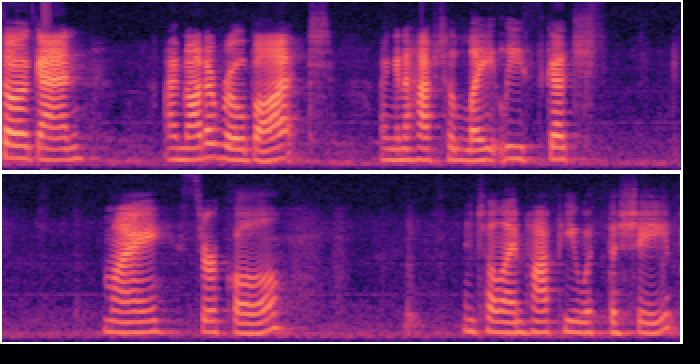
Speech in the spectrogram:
So again, I'm not a robot. I'm gonna have to lightly sketch my circle until I'm happy with the shape.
